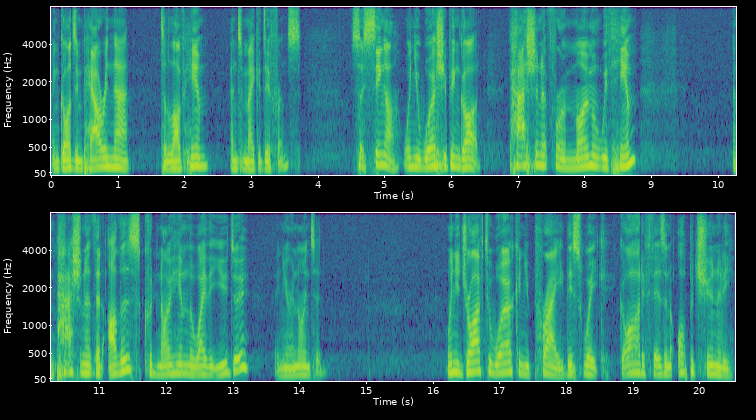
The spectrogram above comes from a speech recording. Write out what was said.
and God's empowering that to love Him and to make a difference. So, singer, when you're worshiping God, passionate for a moment with Him and passionate that others could know Him the way that you do, then you're anointed. When you drive to work and you pray this week, God, if there's an opportunity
